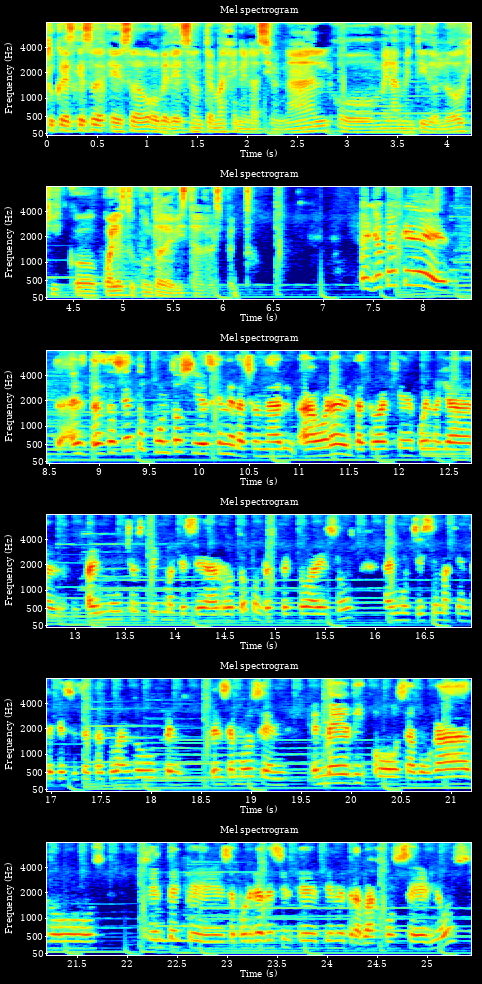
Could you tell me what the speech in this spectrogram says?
¿Tú crees que eso, eso obedece a un tema generacional o meramente ideológico? ¿Cuál es tu punto de vista al respecto? Pues yo creo que hasta cierto punto sí es generacional. Ahora el tatuaje, bueno, ya hay mucho estigma que se ha roto con respecto a eso. Hay muchísima gente que se está tatuando. Pensemos en, médicos, abogados, gente que se podría decir que tiene trabajos serios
